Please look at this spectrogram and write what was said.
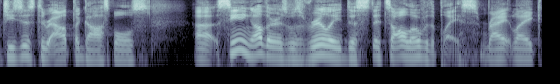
Jesus throughout the Gospels, uh, seeing others was really just it's all over the place, right? Like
